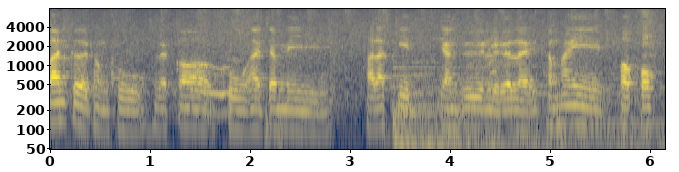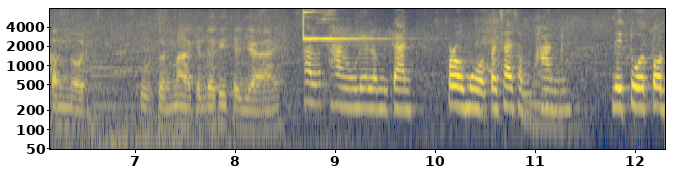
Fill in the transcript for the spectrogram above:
บ้านเกิดของครู แล้วก็ครูอาจจะมี ภารกิจอย่างอื่นหรืออะไรทำให้พอครบกำหนดครูส่วนมากจะเลือกที่จะย้าย ถ้าทางโรงเรียนเรามีการโปรโมทประชาสัมพันธ์ในตัวตน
